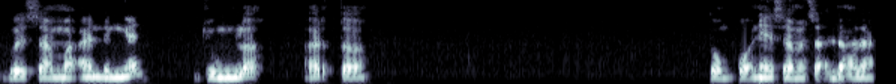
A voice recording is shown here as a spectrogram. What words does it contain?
Bersamaan dengan jumlah harta. Tompok ni asal masalah lah.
